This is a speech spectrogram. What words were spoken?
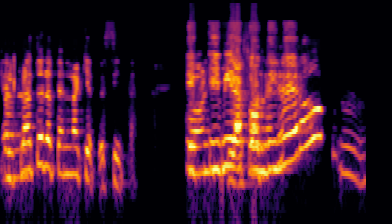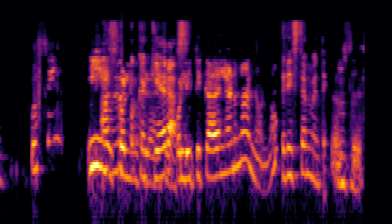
el trato era tenerla quietecita y, mira, con dinero, mm, pues sí, y con lo que quieras. política del hermano, ¿no? Tristemente. Entonces,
